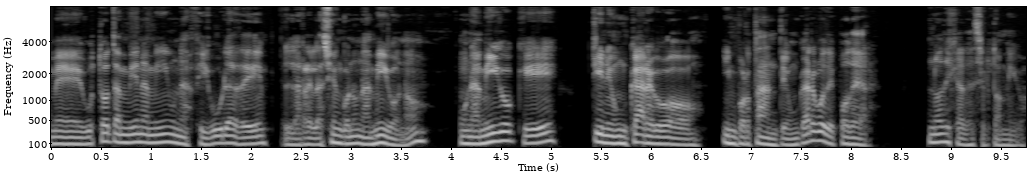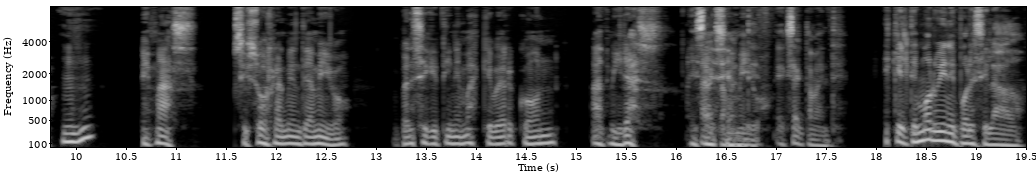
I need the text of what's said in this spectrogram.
Me gustó también a mí una figura de la relación con un amigo, ¿no? Un amigo que tiene un cargo importante, un cargo de poder. No deja de ser tu amigo. Es más, si sos realmente amigo, me parece que tiene más que ver con admirás a ese Exactamente, amigo. Exactamente. Es que el temor viene por ese lado.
